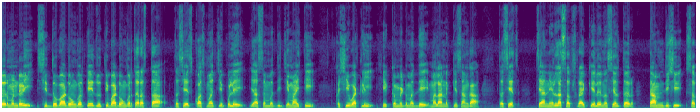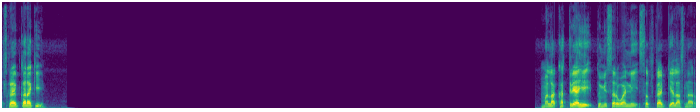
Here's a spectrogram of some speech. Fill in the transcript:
तर मंडळी सिद्धोबा डोंगर ते ज्योतिबा डोंगरचा रस्ता तसेच कॉस्माची फुले यासंबंधीची माहिती कशी वाटली हे कमेंटमध्ये मला नक्की सांगा. तसेच चॅनेलला सबस्क्राईब केलं नसेल तर टामदिशी सबस्क्राईब करा की. मला खात्री आहे तुम्ही सर्वांनी सबस्क्राईब केला असणार.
